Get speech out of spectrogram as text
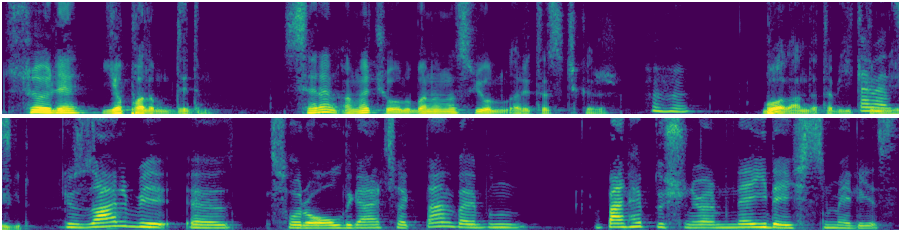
söyle yapalım dedim. Seren Anaçoğlu bana nasıl yol haritası çıkarır? Hı hı. Bu alanda tabii iklimle evet, ilgili. Güzel bir e, soru oldu gerçekten ve bunu ben hep düşünüyorum neyi değiştirmeliyiz?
